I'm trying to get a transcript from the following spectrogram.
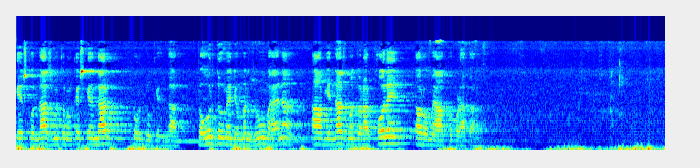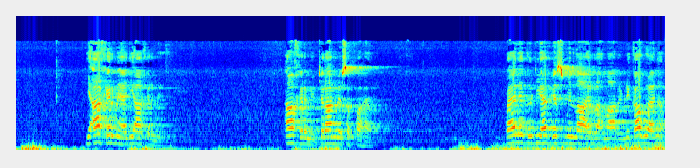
کہ اس کو نظم کروں کس کے اندر اردو کے اندر۔ تو اردو میں جو منظوم ہے نا، آپ یہ نظم و درار کھولیں اور وہ میں آپ کو پڑھاتا ہوں۔ یہ آخر میں ہے جی آخر میں۔ آخر میں چورانوے صفحہ ہے۔ پہلے تو جی ہے بسم اللہ الرحمن لکھا ہوا ہے نا۔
